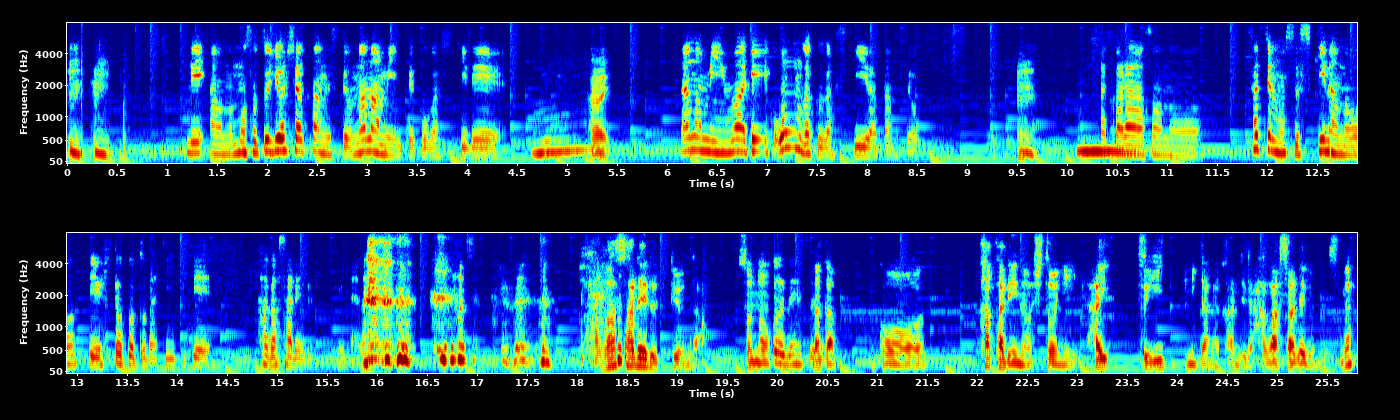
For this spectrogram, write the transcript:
うんうん。で、あの、もう卒業しちゃったんですけど、ななみんって子が好きで、うんはい。ななみんは結構音楽が好きだったんですよ。うん。だから、その、サチモス好きなの？っていう一言だけ言って、剥がされる、みたいな。剥がされるっていうんだ。その、そうです。なんか、こう、係の人に、はい、次、みたいな感じで剥がされるんですね。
